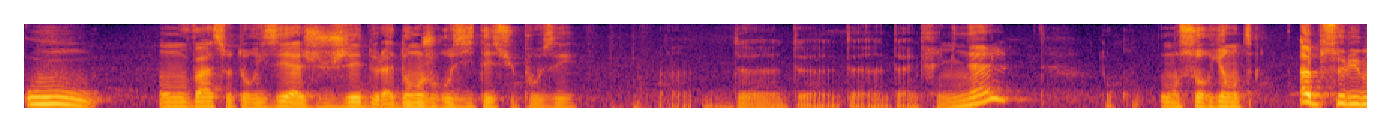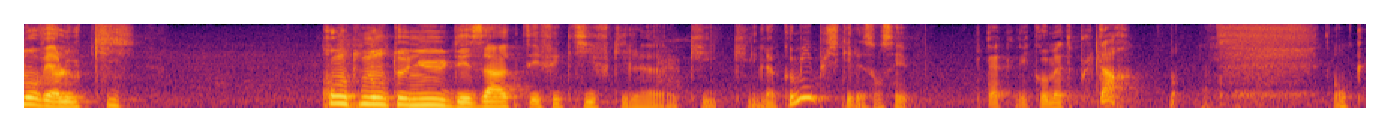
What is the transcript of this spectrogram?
où on va s'autoriser à juger de la dangerosité supposée euh, d'un criminel. Donc on s'oriente absolument vers le qui, compte non tenu des actes effectifs qu'il a, commis, puisqu'il est censé peut-être les commettre plus tard. Donc,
